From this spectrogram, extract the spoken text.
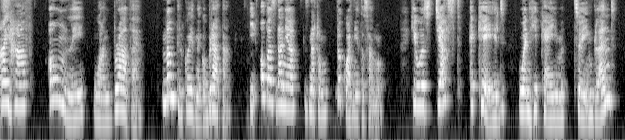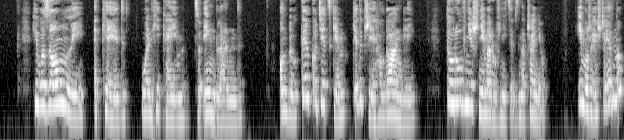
I have only one brother. Mam tylko jednego brata. I oba zdania znaczą dokładnie to samo. He was just a kid when he came to England. He was only a kid when he came to England. On był tylko dzieckiem, kiedy przyjechał do Anglii. Tu również nie ma różnicy w znaczeniu. I może jeszcze jedno?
